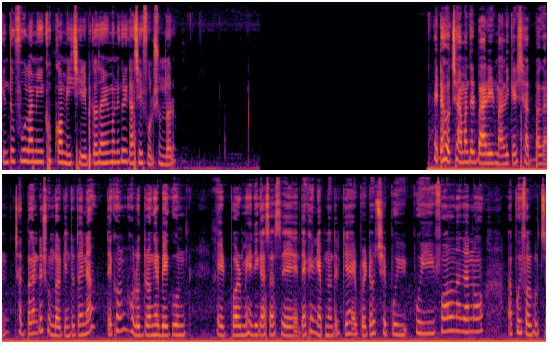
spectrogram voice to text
কিন্তু ফুল আমি খুব কমই ছিঁড়ি বিকজ আমি মনে করি গাছেই ফুল সুন্দর। এটা হচ্ছে আমাদের বাড়ির মালিকের ছাদ বাগান। ছাদ বাগানটা সুন্দর কিন্তু, তাই না? দেখুন, হলুদ রঙের বেগুন, এরপর মেহেদি গাছ আছে। দেখাইনি আপনাদেরকে। এরপর এটা হচ্ছে পুই পুই ফল না জানো? পুঁই ফল বলছে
